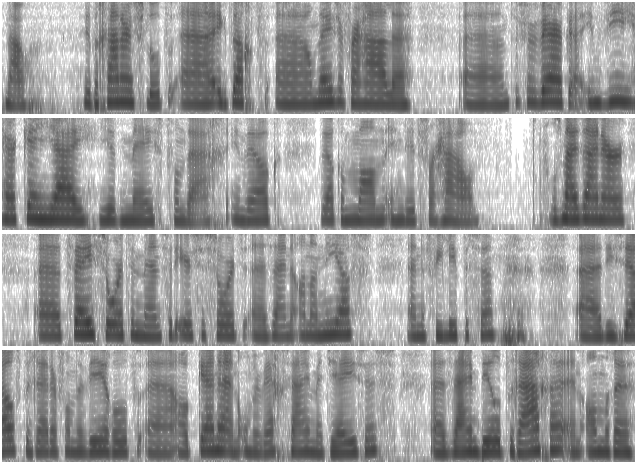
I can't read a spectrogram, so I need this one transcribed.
Nou, we gaan naar een slot. Uh, ik dacht uh, om deze verhalen uh, te verwerken. In wie herken jij je het meest vandaag? In welk, welke man in dit verhaal? Volgens mij zijn er twee soorten mensen. De eerste soort zijn de Ananias en de Filippussen. die zelf de redder van de wereld al kennen en onderweg zijn met Jezus. zijn beeld dragen en anderen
